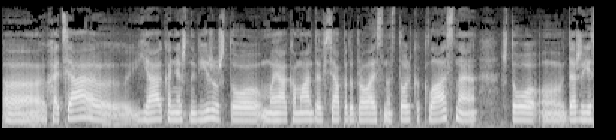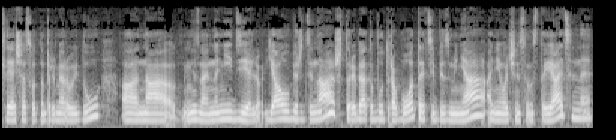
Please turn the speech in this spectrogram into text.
А, хотя я, конечно, вижу, что моя команда вся подобралась настолько классная, что э, даже если я сейчас вот, например, уйду а, на, не знаю, на неделю, я убеждена, что ребята будут работать и без меня, они очень самостоятельные,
